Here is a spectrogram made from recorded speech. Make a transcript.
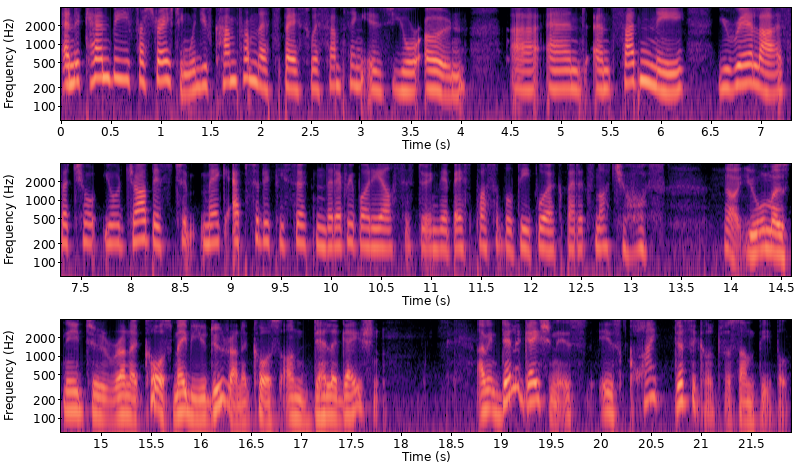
and it can be frustrating when you've come from that space where something is your own, uh, and and suddenly you realize that your your job is to make absolutely certain that everybody else is doing their best possible deep work, but it's not yours. Now you almost need to run a course. Maybe you do run a course on delegation. I mean, delegation is is quite difficult for some people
